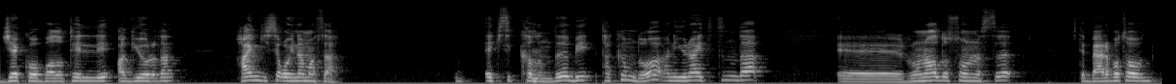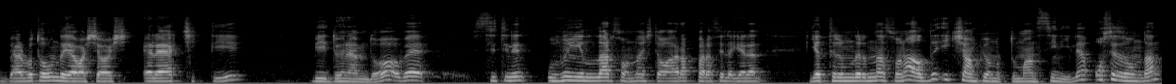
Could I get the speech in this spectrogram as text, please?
Ceko, Balotelli, Agüero'dan hangisi oynamasa eksik kalındığı bir takımdı o. Hani United'ın da e, Ronaldo sonrası işte Berbatov Berbatov'un da yavaş yavaş el ayak çektiği bir dönemdi o ve City'nin uzun yıllar sonra işte o Arap parasıyla gelen yatırımlarından sonra aldığı ilk şampiyonluktu Mancini ile. O sezondan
